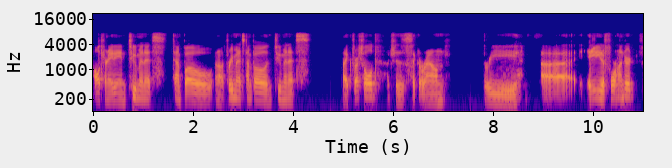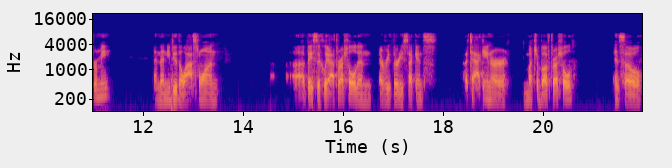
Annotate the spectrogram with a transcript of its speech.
alternating two minutes tempo, know, three minutes tempo and two minutes like threshold, which is like around three uh, 80 to 400 for me. And then you do the last one uh, basically at threshold and every 30 seconds attacking or much above threshold. And so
